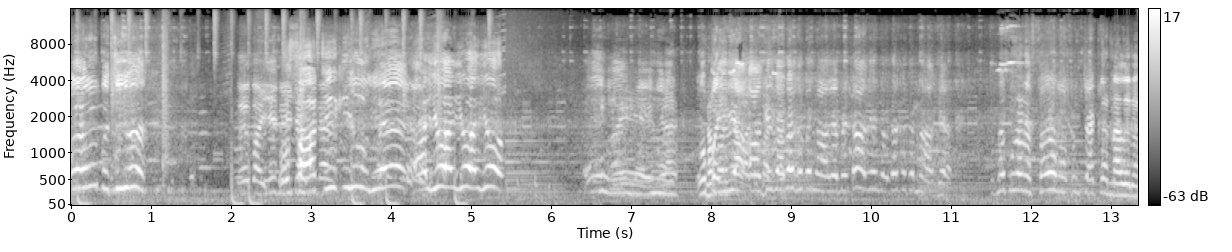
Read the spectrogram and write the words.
ओए बच्ची ओए भाई ये ओ साची की हो गया आयो आयो आयो ओ भैया आगे ज़्यादा खतरनाक है बेटा आगे ज़्यादा खतरनाक है। तुम्हें पूरा रास्ता तुम चेक करना देना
